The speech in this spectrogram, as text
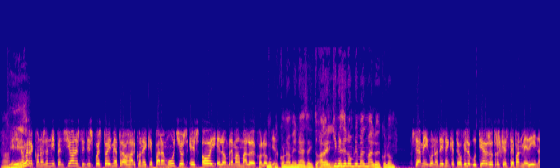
Ah. Si no me reconocen mi pensión, estoy dispuesto a irme a trabajar con el que para muchos es hoy el hombre más malo de No, Colombia. pues con amenaza y todo. A ver, ¿quién es el hombre más malo de Colombia? No sé, amigo, unos dicen que Teófilo Gutiérrez, otros que Estefan Medina.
